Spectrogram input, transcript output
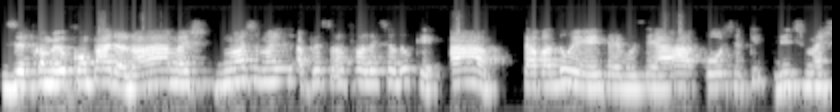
você fica meio comparando. Ah, mas, nossa, mas a pessoa faleceu do quê? Ah, estava doente. Aí você, ah, poxa, que triste, mas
